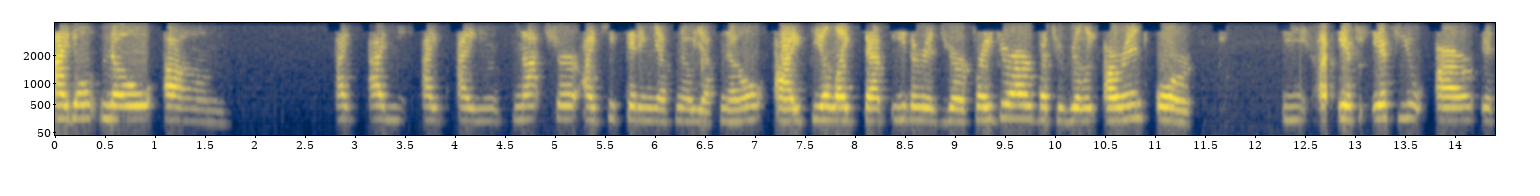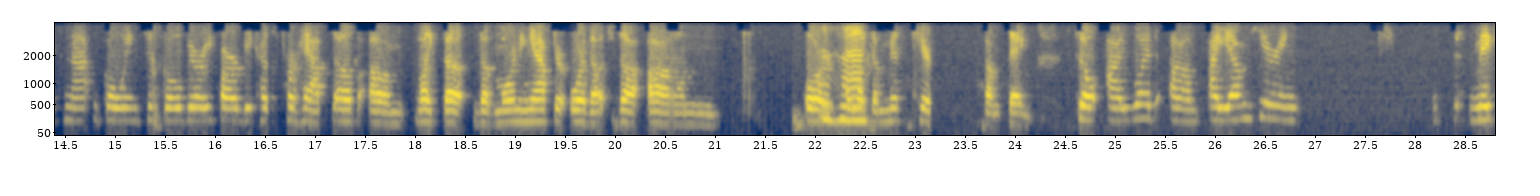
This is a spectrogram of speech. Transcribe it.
I don't know. Um, I I I I'm not sure. I keep getting yes, no, yes, no. I feel like that either is you're afraid you are, but you really aren't, or uh, if if you are, it's not going to go very far because perhaps of um like the the morning after or the the um or mm-hmm. like a miscarriage or something. So I would um I am hearing make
